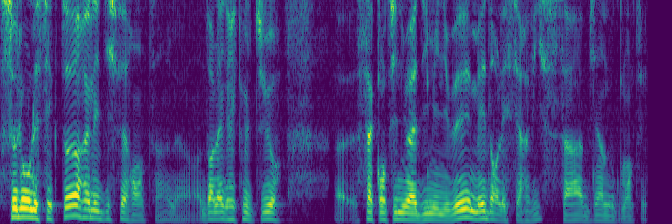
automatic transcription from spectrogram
selon les secteurs, elle est différente. Hein. Dans l'agriculture, ça continue à diminuer, mais dans les services, ça a bien augmenté.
